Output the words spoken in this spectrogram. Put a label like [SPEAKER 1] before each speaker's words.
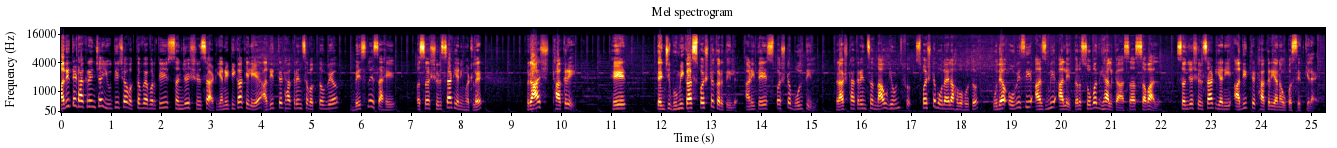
[SPEAKER 1] आदित्य ठाकरेंच्या युतीच्या वक्तव्यावरती संजय शिरसाट यांनी टीका केली आहे. आदित्य ठाकरेंचं वक्तव्य बेसलेस आहे असं शिरसाट यांनी म्हटलंय. राज ठाकरे हे त्यांची भूमिका स्पष्ट करतील आणि ते स्पष्ट बोलतील. राज ठाकरेंचं नाव घेऊन स्प- स्पष्ट बोलायला हवं होतं. उद्या ओवेसी आझमी आले तर सोबत घ्याल का असा सवाल संजय शिरसाट यांनी आदित्य ठाकरे यांना उपस्थित केला
[SPEAKER 2] आहे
